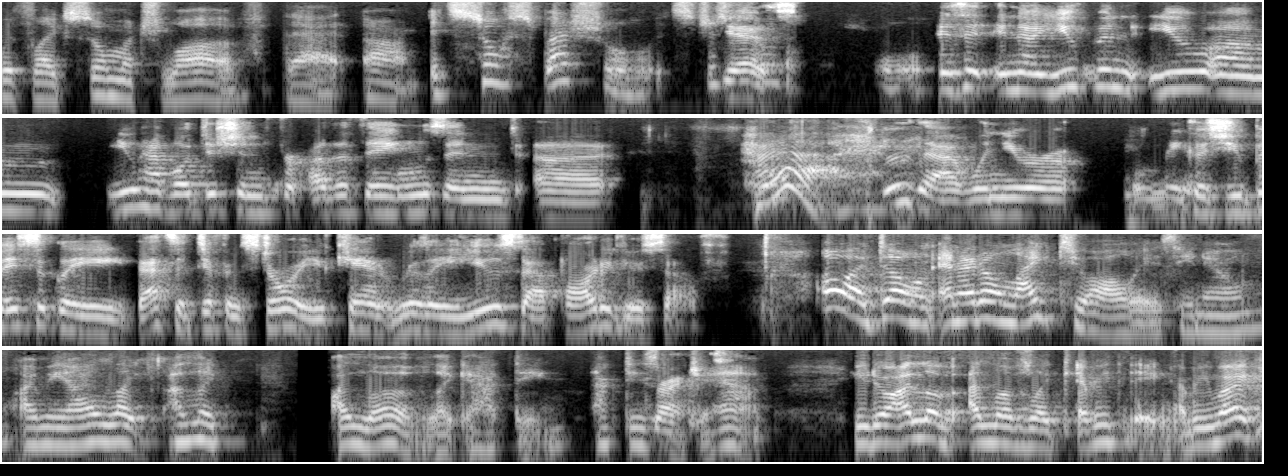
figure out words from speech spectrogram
with like so much love that um, it's so special. It's just yes. So Is it now? You've been you um you have auditioned for other things and uh, yeah through that when you were because you basically that's a different story you can't really use that part of yourself oh i don't and i don't like to always you know i mean i like i like i love like acting acting's right. my jam you know i love i love like everything i mean my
